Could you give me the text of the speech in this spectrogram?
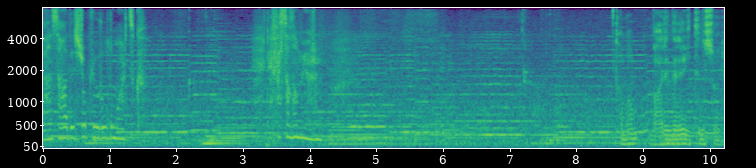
Ben sadece çok yoruldum artık. Nefes alamıyorum. Tamam bari nereye gittiğini söyle.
